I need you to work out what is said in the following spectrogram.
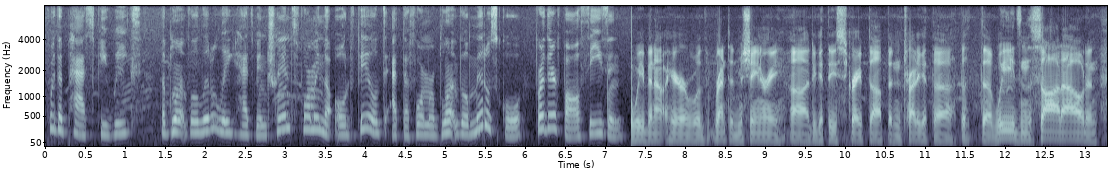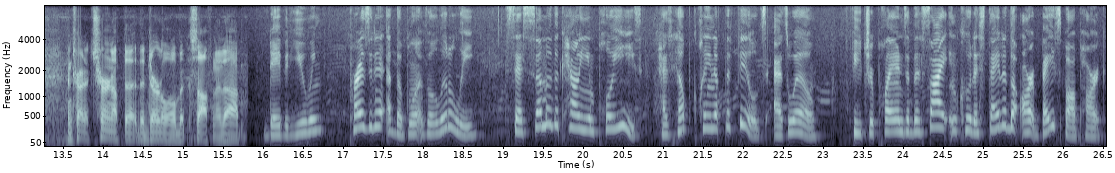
For the past few weeks, the Blountville Little League has been transforming the old fields at the former Blountville Middle School for their fall season. We've been out here with rented machinery uh, to get these scraped up and try to get the, the, the, weeds and the sod out and, and try to churn up the, the dirt a little bit to soften it up. David Ewing, president of the Blountville Little League, says some of the county employees has helped clean up the fields as well. Future plans of the site include a state-of-the-art baseball park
